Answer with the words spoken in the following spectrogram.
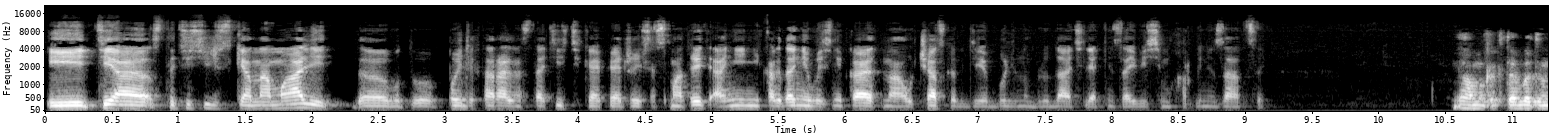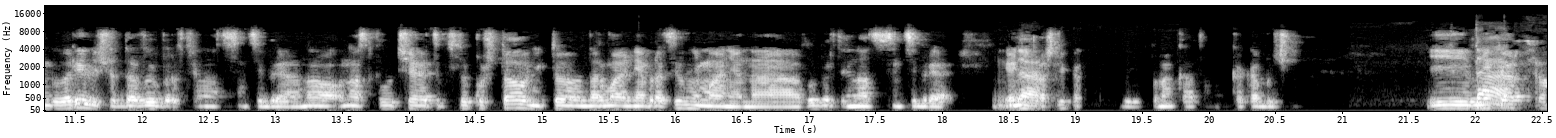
И те статистические аномалии, э, вот по электоральной статистике, опять же, если смотреть, они никогда не возникают на участках, где были наблюдатели от независимых организаций. Да, мы как-то об этом говорили еще до выборов 13 сентября, но у нас, получается, после Куштау никто нормально не обратил внимания на выбор 13 сентября. И да. они прошли как по накатам, как обычно. И да. мне кажется,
